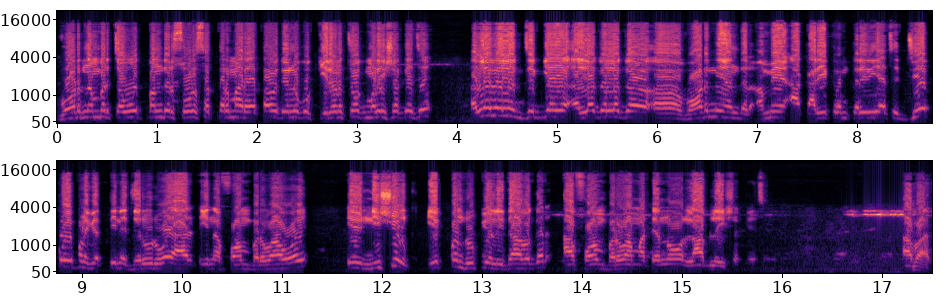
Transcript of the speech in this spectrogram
વોર્ડ નંબર ચૌદ, પંદર, સોળ, સત્તરમાં રહેતા હોય તો એ લોકો કિરણ ચોક મળી શકે છે. અલગ અલગ જગ્યાએ અલગ અલગ વોર્ડની અંદર અમે આ કાર્યક્રમ કરી રહ્યા છે જે કોઈ પણ વ્યક્તિને જરૂર હોય, આરટીના ફોર્મ ભરવા હોય એ નિઃશુલ્ક એક પણ રૂપિયો લીધા વગર આ ફોર્મ ભરવા માટેનો લાભ લઈ શકે છે. આભાર.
